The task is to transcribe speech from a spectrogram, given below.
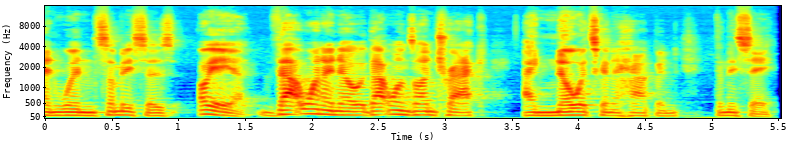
And when somebody says, "Oh yeah, yeah, that one I know, that one's on track. I know it's going to happen," then they say,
